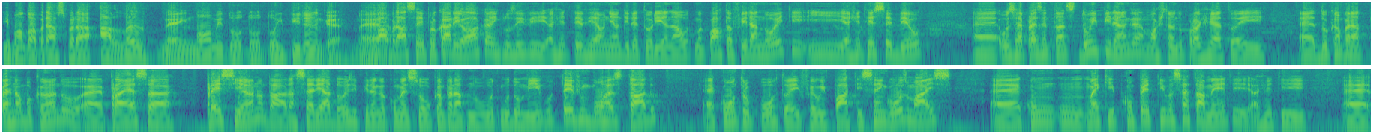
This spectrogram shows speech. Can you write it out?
E manda um abraço para Alain, né, em nome do, do, do, Ipiranga. Né? Um abraço aí pro Carioca, inclusive a gente teve reunião de diretoria na última quarta-feira à noite e a gente recebeu eh, os representantes do Ipiranga mostrando o projeto aí eh, do Campeonato Pernambucano eh, para essa para esse ano da, da Série A2. Ipiranga começou o campeonato no último domingo, teve um bom resultado contra o Porto aí foi um empate sem gols, mas é, com um, uma equipe competitiva, certamente a gente é,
